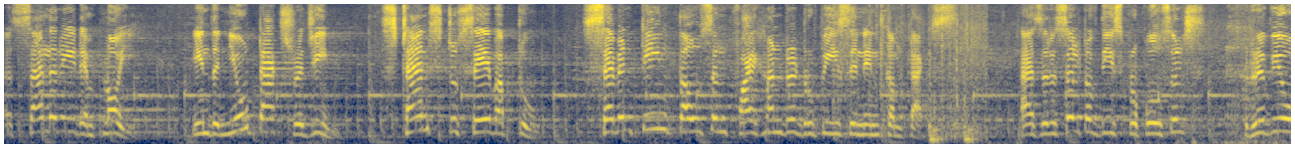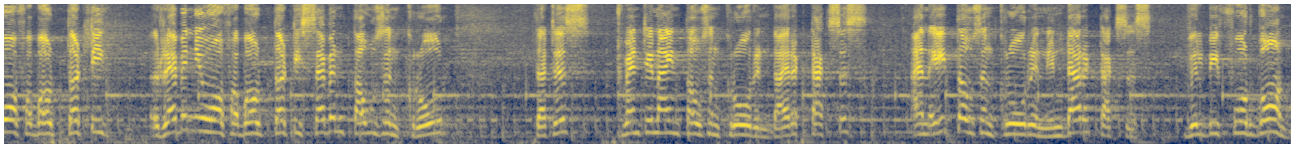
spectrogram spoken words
A salaried employee in the new tax regime stands to save up to 17,500 rupees in income tax. As a result of these proposals, review of about 30 revenue of about 37,000 crore that is 29,000 crore in direct taxes and 8,000 crore in indirect taxes will be foregone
